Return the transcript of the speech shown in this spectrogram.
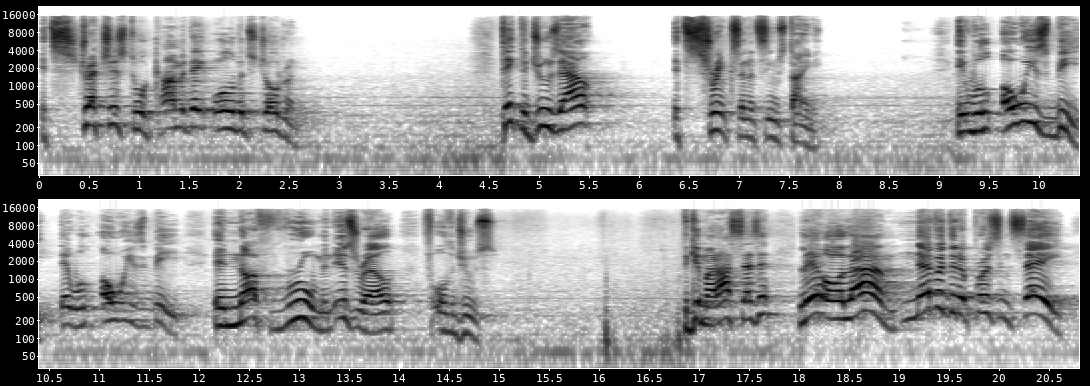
it stretches to accommodate all of its children. Take the Jews out, it shrinks and it seems tiny. It will always be, there will always be enough room in Israel for all the Jews. The Gemara says it, Le'olam. Never did a person say,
